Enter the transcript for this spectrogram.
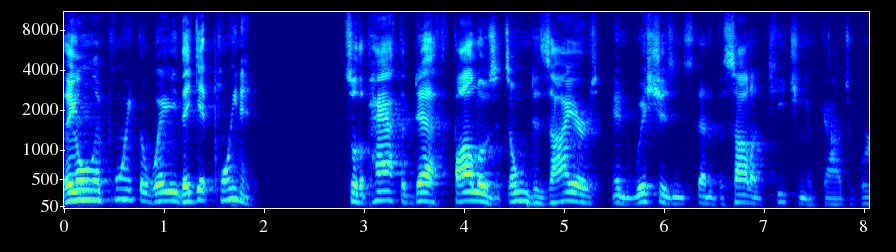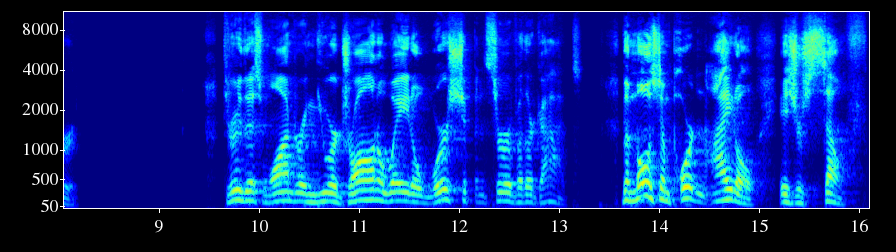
They only point the way they get pointed. So the path of death follows its own desires and wishes instead of the solid teaching of God's word. Through this wandering, you are drawn away to worship and serve other gods. The most important idol is yourself.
